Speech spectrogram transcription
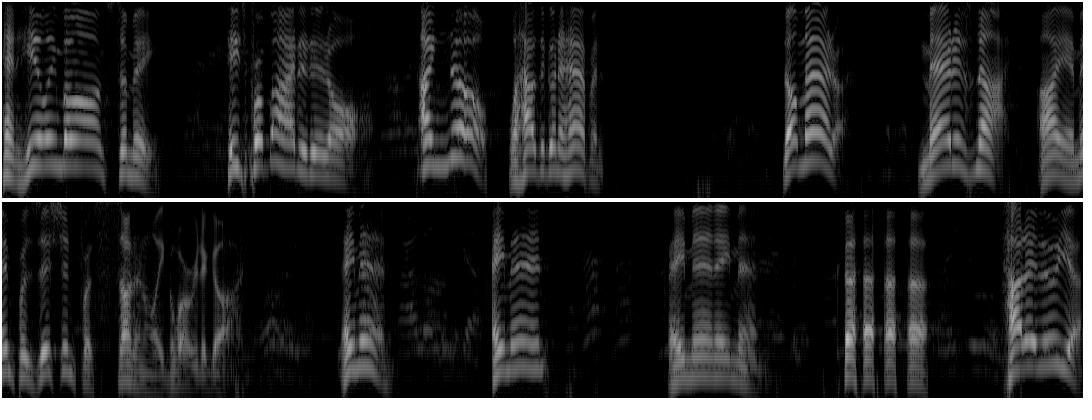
and healing belongs to me. He's provided it all. I know. Well, how's it going to happen? Don't matter. Matters not. I am in position for suddenly. Glory to God. Amen. Amen. Amen. Amen. Hallelujah.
